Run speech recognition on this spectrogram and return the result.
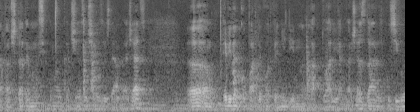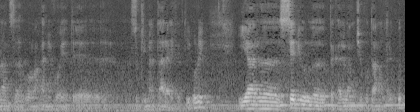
capacitate maximă încă 50-60 de angajați. Uh, evident că o parte vor veni din actualii angajați, dar cu siguranță vom avea nevoie de suplimentarea efectivului. Iar uh, sediul uh, pe care l-am început anul trecut,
